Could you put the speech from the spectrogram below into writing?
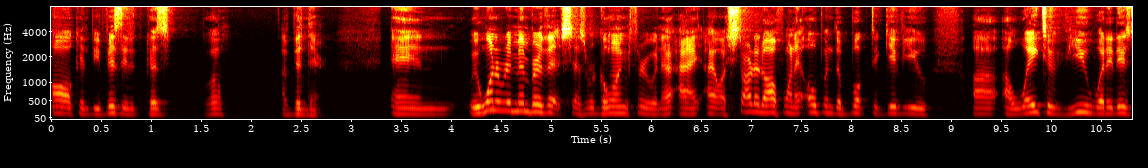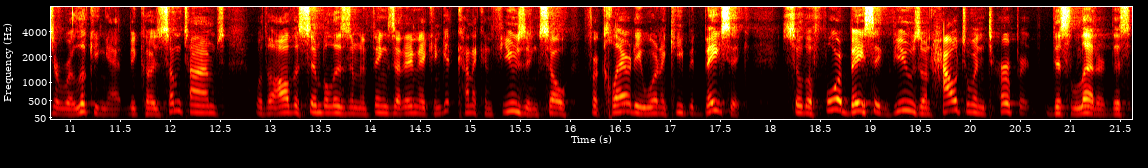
all can be visited because, well, I've been there. And we want to remember this as we're going through. And I, I started off when I opened the book to give you uh, a way to view what it is that we're looking at, because sometimes with all the symbolism and things that are in it, can get kind of confusing. So, for clarity, we're going to keep it basic. So, the four basic views on how to interpret this letter, this,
